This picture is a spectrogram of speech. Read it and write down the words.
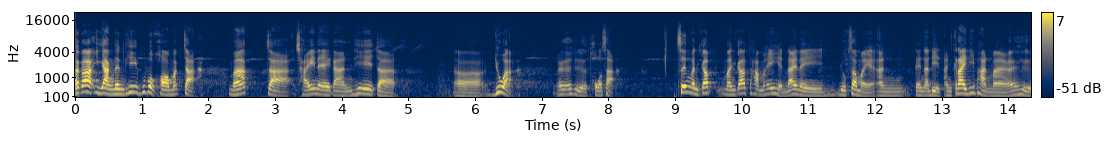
แล้วก็อีกอย่างหนึ่งที่ผู้ปกครองมักจะมักจะใช้ในการที่จะยั่วนั่นก็คือโทสะซึ่งมันก็มันก็ทำให้เห็นได้ในยุคสมัยอันเป็นอดีตอันใกล้ที่ผ่านมาก็คือ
